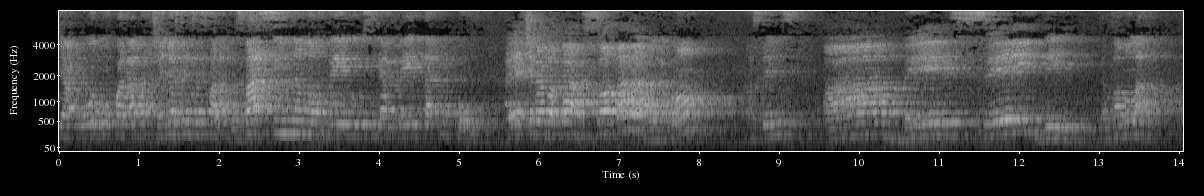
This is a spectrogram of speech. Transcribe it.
de acordo com o. Aí nós temos as palavras vacina, novelos, gaveta e povo. Aí a tia vai botar só a palavra, tá bom? Nós temos A, B, C e D. Então vamos lá.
